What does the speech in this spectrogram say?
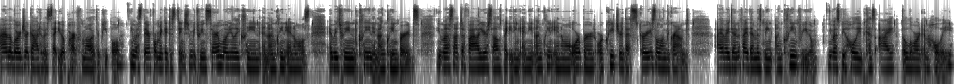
I am the Lord your God who has set you apart from all other people. You must therefore make a distinction between ceremonially clean and unclean animals, and between clean and unclean birds. You must not defile yourselves by eating any unclean animal or bird or creature that scurries along the ground. I have identified them as being unclean for you. You must be holy because I, the Lord, am holy.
